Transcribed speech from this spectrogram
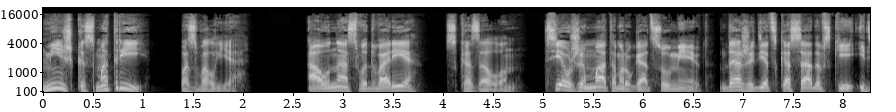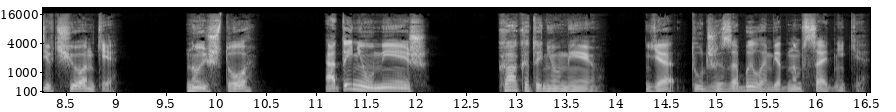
«Мишка, смотри!» — позвал я. «А у нас во дворе», — сказал он, Все уже матом ругаться умеют, даже детско-садовские и девчонки. Ну и что? А ты не умеешь. Как это не умею? Я тут же забыл о медном всаднике.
